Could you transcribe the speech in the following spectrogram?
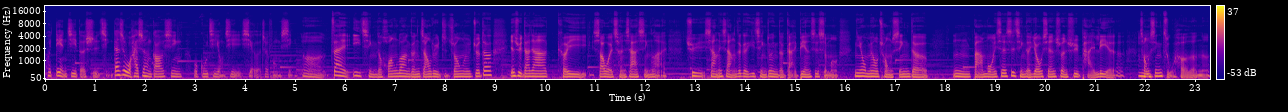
会惦记的事情。但是我还是很高兴，我鼓起勇气写了这封信。呃，在疫情的慌乱跟焦虑之中，我觉得也许大家可以稍微沉下心来，去想一想这个疫情对你的改变是什么。你有没有重新的，嗯，把某一些事情的优先顺序排列了，重新组合了呢？嗯、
